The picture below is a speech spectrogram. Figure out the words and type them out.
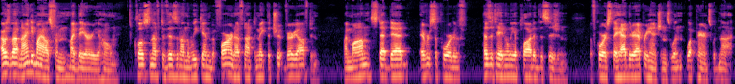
I was about 90 miles from my Bay Area home close enough to visit on the weekend, but far enough not to make the trip very often. My mom, stepdad, ever supportive, hesitatingly applauded the decision. Of course, they had their apprehensions when what parents would not.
